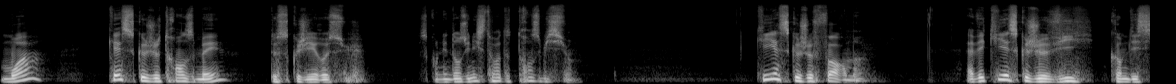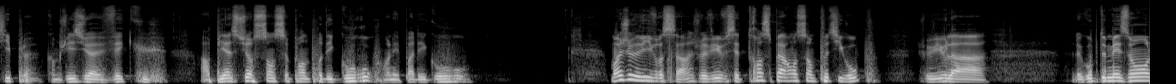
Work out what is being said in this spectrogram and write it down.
moi, qu'est-ce que je transmets de ce que j'ai reçu? Parce qu'on est dans une histoire de transmission. Qui est-ce que je forme? Avec qui est-ce que je vis comme disciple, comme Jésus a vécu? Alors bien sûr, sans se prendre pour des gourous, on n'est pas des gourous. Moi, je veux vivre ça, je veux vivre cette transparence en petits groupes, je veux vivre le groupe de maison,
